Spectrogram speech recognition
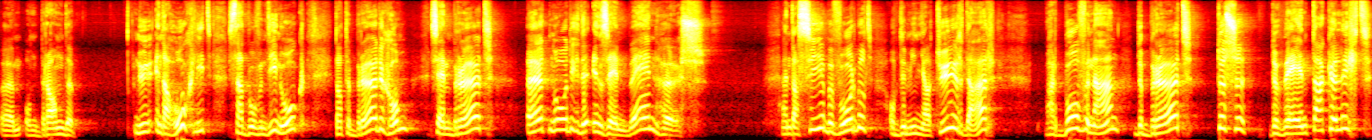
um, ontbranden. Nu, in dat hooglied staat bovendien ook dat de bruidegom zijn bruid uitnodigde in zijn wijnhuis. En dat zie je bijvoorbeeld op de miniatuur daar, waar bovenaan de bruid tussen de wijntakken ligt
